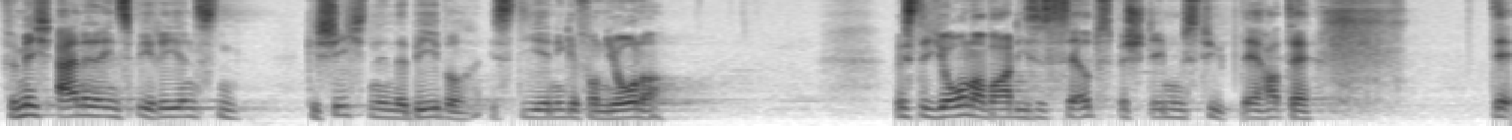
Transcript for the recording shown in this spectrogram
Für mich eine der inspirierendsten Geschichten in der Bibel ist diejenige von Jona. Wisst ihr, Jona war dieses Selbstbestimmungstyp. Der hatte, der,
